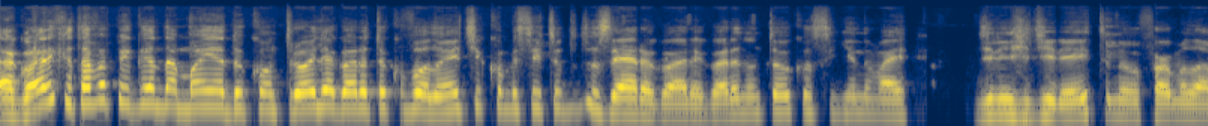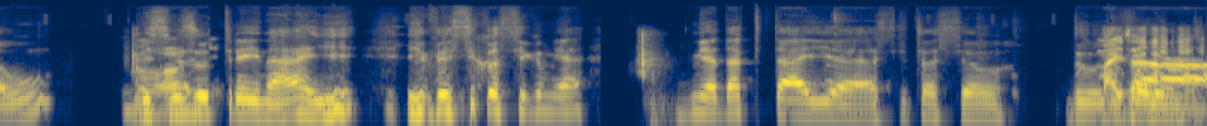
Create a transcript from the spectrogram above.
Agora que eu tava pegando a manha do controle, agora eu tô com o volante e comecei tudo do zero agora. Agora eu não tô conseguindo mais dirigir direito no Fórmula 1. Preciso treinar aí e ver se consigo me, a- me adaptar aí à situação do. do Mas volante. a,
